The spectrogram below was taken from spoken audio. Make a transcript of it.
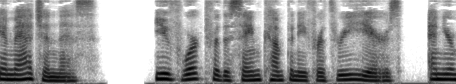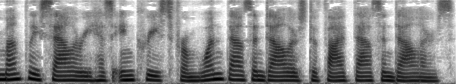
Imagine this. You've worked for the same company for three years, and your monthly salary has increased from $1,000 to $5,000.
